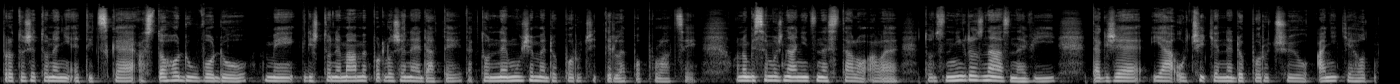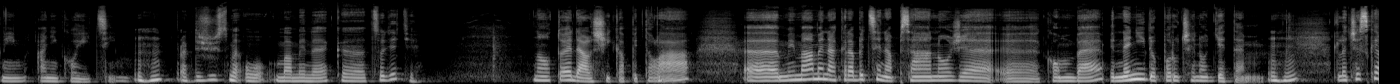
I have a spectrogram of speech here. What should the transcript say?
protože to není etické a z toho důvodu my, když to nemáme podložené daty, tak to nemůžeme doporučit tyhle populaci. Ono by se možná nic nestalo, ale to nikdo z nás neví, takže já určitě nedoporučuju ani těhotným, ani kojícím. Uh-huh. A když už jsme u maminek, co děti? No, to je další kapitola. Eh, my máme na krabici napsáno, že eh, kombe není doporučeno dětem. Uh-huh. Dle české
